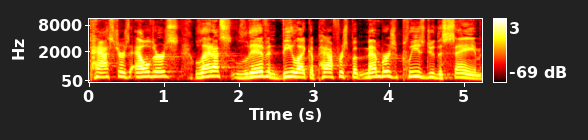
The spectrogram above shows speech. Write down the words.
Pastors, elders, let us live and be like Epaphras, but members, please do the same.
